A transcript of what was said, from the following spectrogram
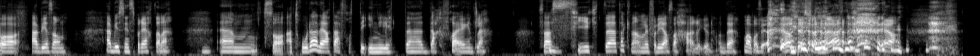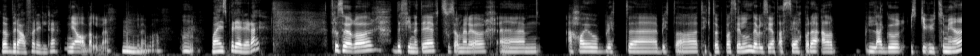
Og jeg blir sånn Jeg blir så inspirert av det. Em, så jeg tror det er det at jeg har fått det inn litt eh, derfra, egentlig. Så jeg er sykt eh, takknemlig for de, altså. Herregud, det må jeg bare si. ja, det skjønner jeg. ja. Du har bra foreldre. ja, veldig. Veldig Mm. bra. Mm. Hva inspirerer deg? Frisører, definitivt. Sosiale medier. Jeg har jo blitt uh, bitt av TikTok-basillen. Det vil si at jeg ser på det, eller legger ikke ut så mye.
